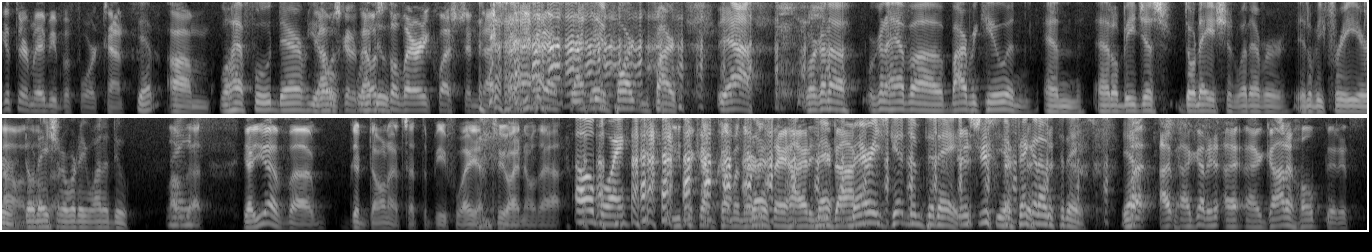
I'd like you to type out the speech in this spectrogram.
get there maybe before ten. Yep. Um, We'll have food there. You yeah, know, I was gonna. That was do- the Larry question. Next time. You can have That's the important part. Yeah, we're gonna we're gonna have a barbecue and and it'll be just donation, whatever. It'll be free or Oh, donation or whatever you want to do. Love Nice. that. Yeah, you have uh, good donuts at the beef weigh-in too. I know that. Oh boy. you think I'm coming there to say hi to you, Doc? Mary's getting them today. Is she? You're picking them up today. Yeah. But I, I gotta, I, I gotta hope that it's,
